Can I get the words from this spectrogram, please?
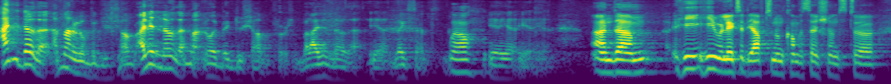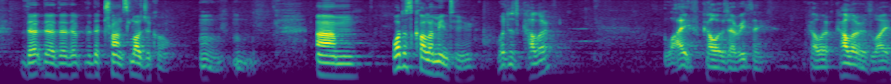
I didn't know that. I'm not a real big Duchamp. I didn't know that. I'm not really a big Duchamp person, but I didn't know that. Yeah, it makes sense. Well, Yeah, yeah, yeah, yeah. and um, he, he related the afternoon conversations to the, the, the, the, the translogical. Mm, Um, what does color mean to you? What is color? Life. Color is everything. Color, color is life.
